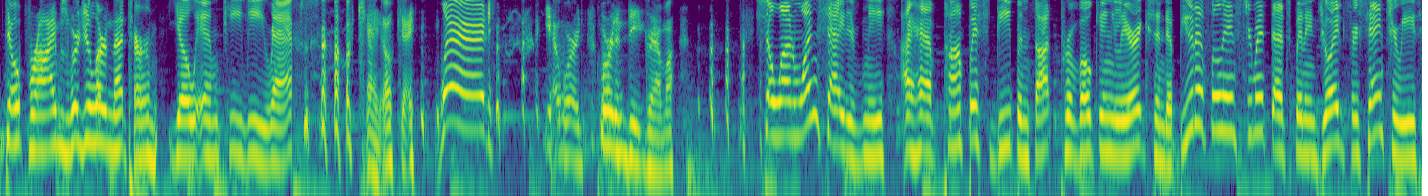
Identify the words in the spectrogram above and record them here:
dope rhymes? Where'd you learn that term? Yo MTV raps. okay, okay. Word! yeah, word. Word indeed, Grandma. So on one side of me, I have pompous, deep, and thought-provoking lyrics and a beautiful instrument that's been enjoyed for centuries,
